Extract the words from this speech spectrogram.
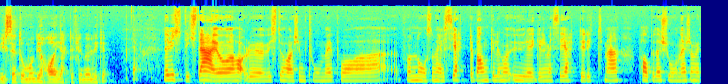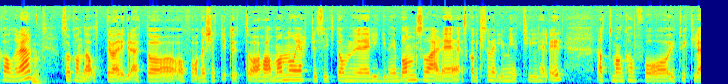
visshet om om de har hjerteflimmer eller ikke? Det viktigste er jo du, hvis du har symptomer på, på, noe som helst hjertebank eller noe uregelmessig hjerterytme, palpitasjoner som vi kaller det, mm. så kan det alltid være greit å, å, få det sjekket ut. Og har man noe hjertesykdom liggende i bånn, så det, skal det ikke så veldig mye til heller. At man kan få utvikle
